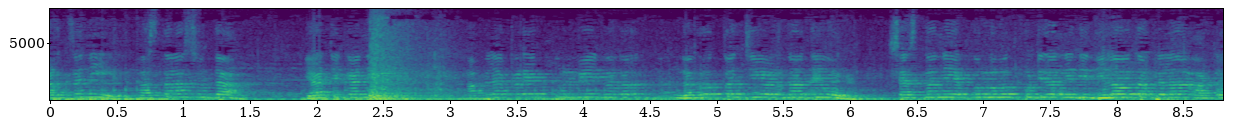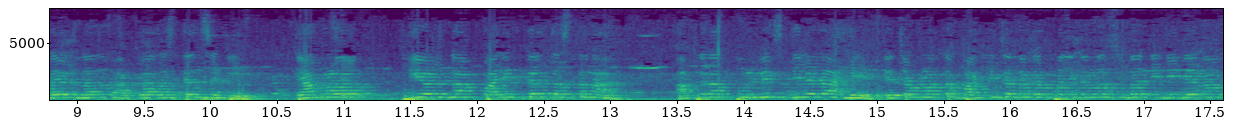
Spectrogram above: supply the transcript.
अडचणी असताना सुद्धा या ठिकाणी आपल्याकडे पूर्वी नगर नगरोत्थानची योजना देऊन शासनाने एकोणनव्वद कोटीचा निधी दिला होता आपल्याला अकरा योजना अकरा रस्त्यांसाठी. त्यामुळं ही योजना पारित करत असताना आपल्याला पूर्वीच दिलेलं आहे. त्याच्यामुळे आता बाकीच्या नगरपालिकांना सुद्धा निधी देणं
